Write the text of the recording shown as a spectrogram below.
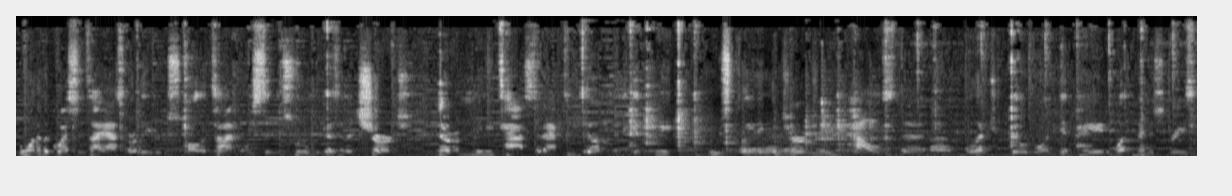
One of the questions I ask our leaders all the time when we sit in this room, because in a church, there are many tasks that have to be done on any given week. Who's cleaning the church? How's the uh, electric bill going to get paid? What ministries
